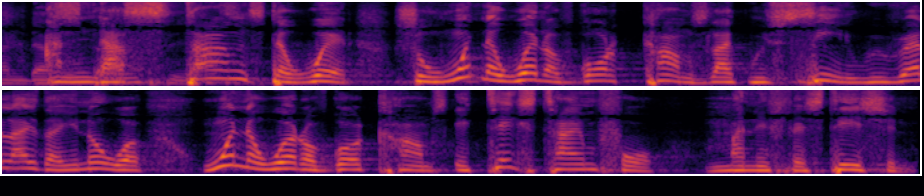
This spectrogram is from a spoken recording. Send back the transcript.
Understands. Understands the word. So when the word of God comes, like we've seen, we realize that, you know what? When the word of God comes, it takes time for manifestation.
